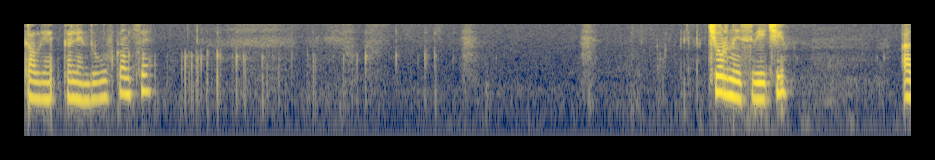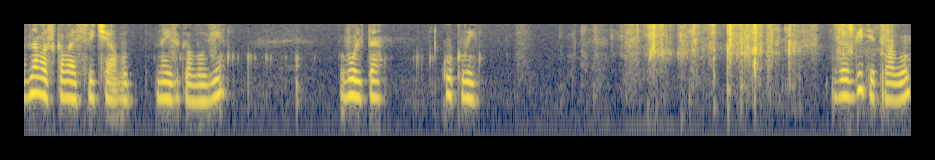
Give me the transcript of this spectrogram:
Календулу в конце – черные свечи, одна восковая свеча вот на изголовье, вольта, куклы. Зажгите траву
